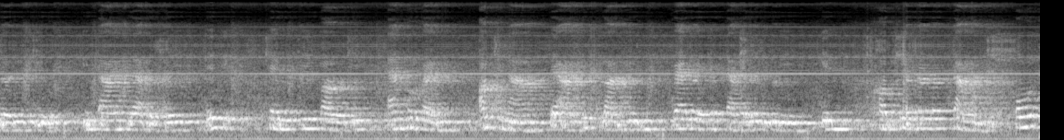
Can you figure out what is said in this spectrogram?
learning skills in science laboratories, physics, chemistry, biology, and programming. Up to now, there are six blind students graduated bachelor's degree in computer science. Four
